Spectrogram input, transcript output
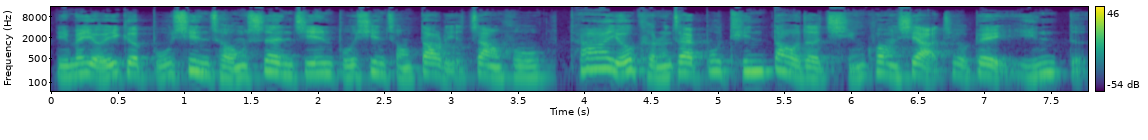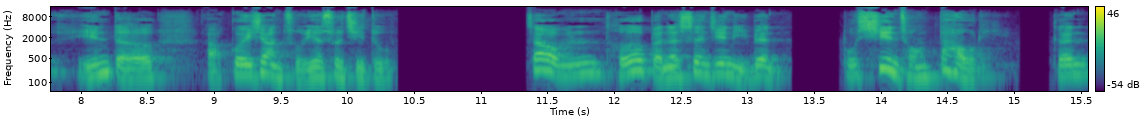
你们有一个不信从圣经、不信从道理的丈夫，他有可能在不听道的情况下就被赢得、赢得啊，归向主耶稣基督。在我们和本的圣经里面，不信从道理跟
